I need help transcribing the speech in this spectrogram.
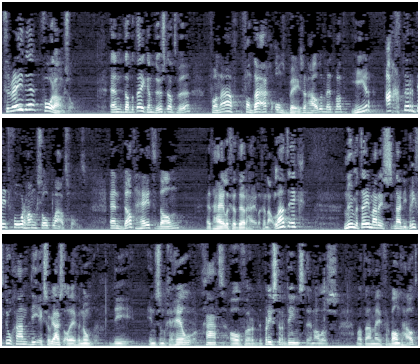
tweede voorhangsel. En dat betekent dus dat we vanaf, vandaag ons bezighouden met wat hier achter dit voorhangsel plaatsvond. En dat heet dan het heilige der heiligen. Nou, laat ik nu meteen maar eens naar die brief toe gaan die ik zojuist al even noemde. Die in zijn geheel gaat over de priesterdienst en alles wat daarmee verband houdt.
